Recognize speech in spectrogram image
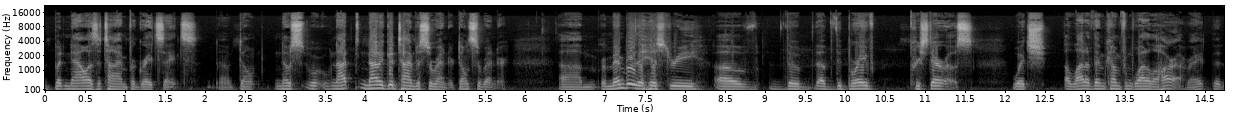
but now is a time for great saints. Uh, don't no not not a good time to surrender. Don't surrender. Um, remember the history of the of the brave Cristeros, which a lot of them come from Guadalajara, right? The,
